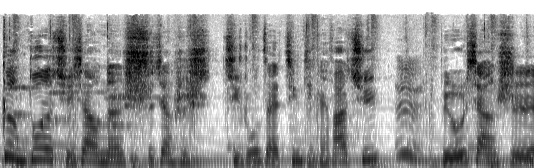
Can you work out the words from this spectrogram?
更多的学校呢实际上是集中在经济开发区，嗯，比如像是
